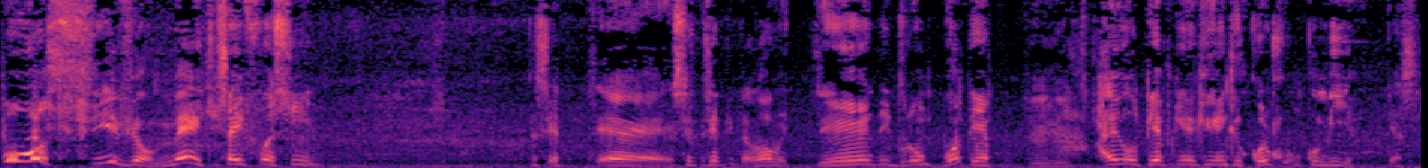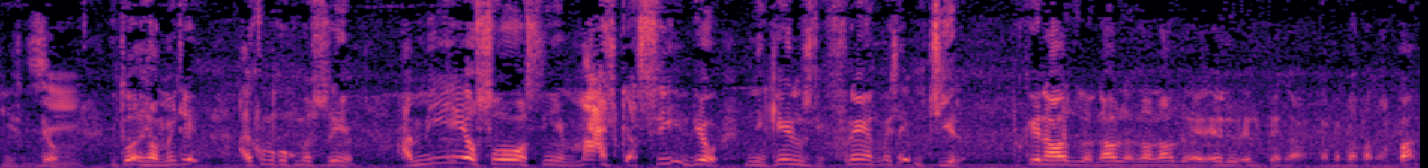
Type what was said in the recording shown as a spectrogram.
possivelmente, isso aí foi assim, set- é, 79, 80, e durou um bom tempo. Uhum. Aí o tempo que, que, em que o couro co- comia, que é assim, entendeu? Sim. Então realmente, aí como começou assim, a mim eu sou assim, mágico assim, entendeu? Ninguém nos enfrenta, mas isso é mentira. Porque na hora, do- na hora, na hora ele, ele pega, pá, pá, pá, pá, pá,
